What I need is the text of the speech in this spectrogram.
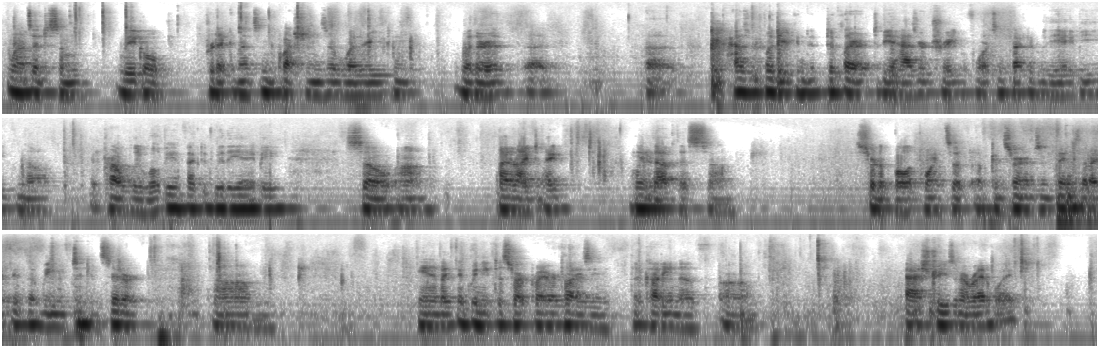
runs into some legal predicaments and questions of whether you can, whether it, uh, uh, hazard, whether you can de- declare it to be a hazard tree before it's infected with the EAB. No, it probably will be infected with the EAB. So, um, I don't know, I, I handed out this, um, sort of bullet points of, of concerns and things that I think that we need to consider. Um, And I think we need to start prioritizing the cutting of, um, ash trees in our right of way.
